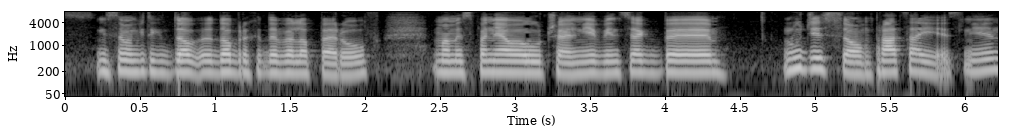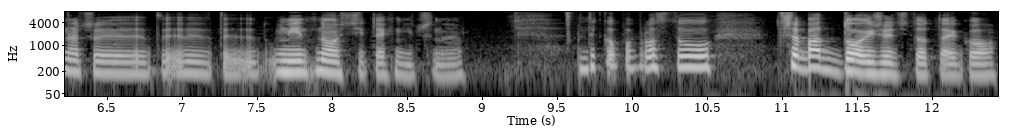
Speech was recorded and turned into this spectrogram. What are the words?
z niesamowitych do, dobrych deweloperów. Mamy wspaniałe uczelnie, więc jakby ludzie są, praca jest, nie? Znaczy te, te umiejętności techniczne. Tylko po prostu trzeba dojrzeć do tego.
